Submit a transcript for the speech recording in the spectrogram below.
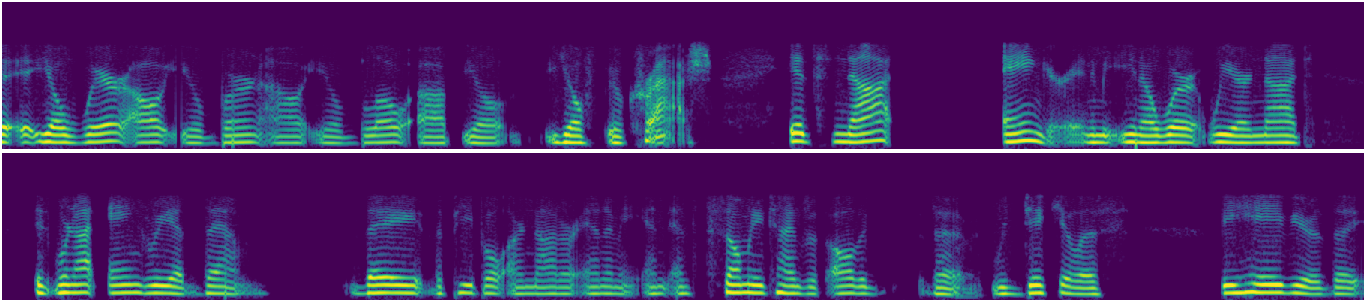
It, it- you'll wear out. You'll burn out. You'll blow up. You'll you'll you'll crash. It's not anger. I mean, you know, we're we are not it- we're not angry at them they the people are not our enemy and and so many times with all the the ridiculous behavior, the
